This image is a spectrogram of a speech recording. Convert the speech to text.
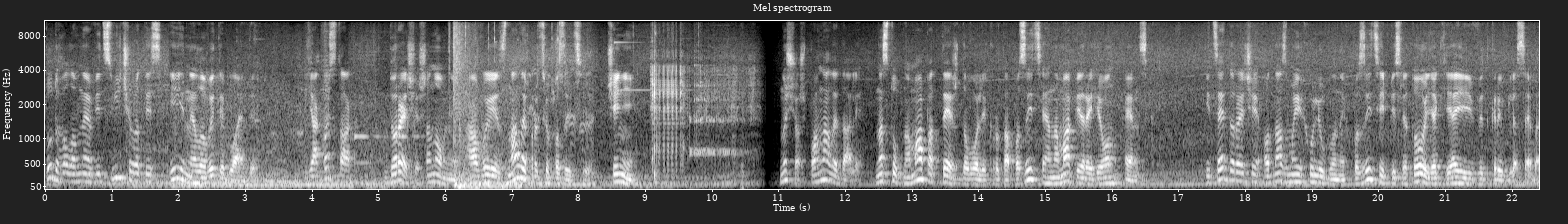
Тут головне відсвічуватись і не ловити блайнди. Якось так. До речі, шановні, а ви знали про цю позицію чи ні? Ну що ж, погнали далі. Наступна мапа теж доволі крута позиція на мапі регіон Енск. І це, до речі, одна з моїх улюблених позицій після того, як я її відкрив для себе.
